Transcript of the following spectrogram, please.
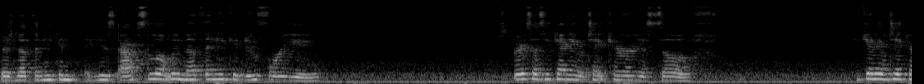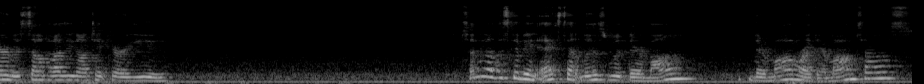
There's nothing he can, he's absolutely nothing he can do for you. Spirit says he can't even take care of himself. He can't even take care of himself. How's he going to take care of you? Some of y'all, this could be an ex that lives with their mom, their mom or at their mom's house.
